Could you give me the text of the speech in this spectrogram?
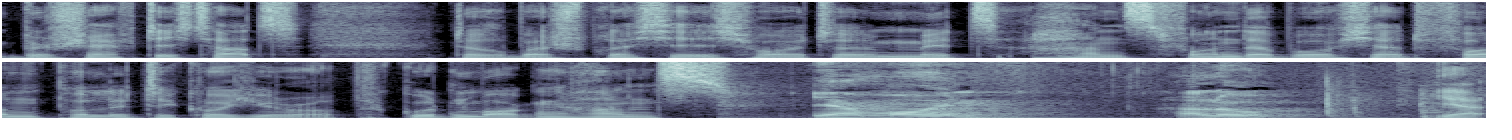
beschäftigt hat, Darüber spreche ich heute mit Hans von der Burchardt von Politico Europe. Guten Morgen, Hans. Ja, moin. Hallo. Ja,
